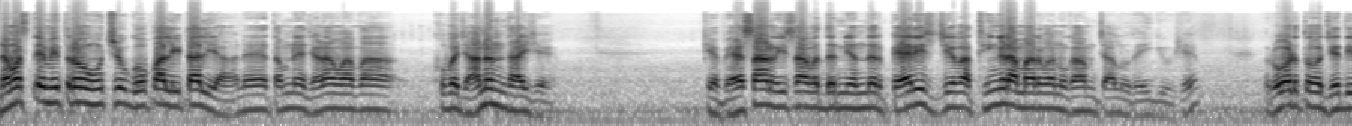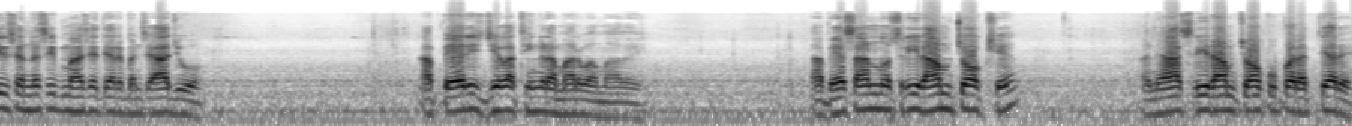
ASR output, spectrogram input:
નમસ્તે મિત્રો, હું છું ગોપાલ ઇટાલિયા અને તમને જણાવવામાં ખૂબ જ આનંદ થાય છે કે ભેસાણ વિસાવદરની અંદર પેરિસ જેવા થીંગડા મારવાનું કામ ચાલુ થઈ ગયું છે. રોડ તો જે દિવસે નસીબમાં હશે ત્યારે બનશે. આ જુઓ. આ પેરિસ જેવા થીંગડા મારવામાં આવે. આ ભેસાણનો શ્રી રામ ચોક છે અને આ શ્રી રામ ચોક ઉપર અત્યારે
